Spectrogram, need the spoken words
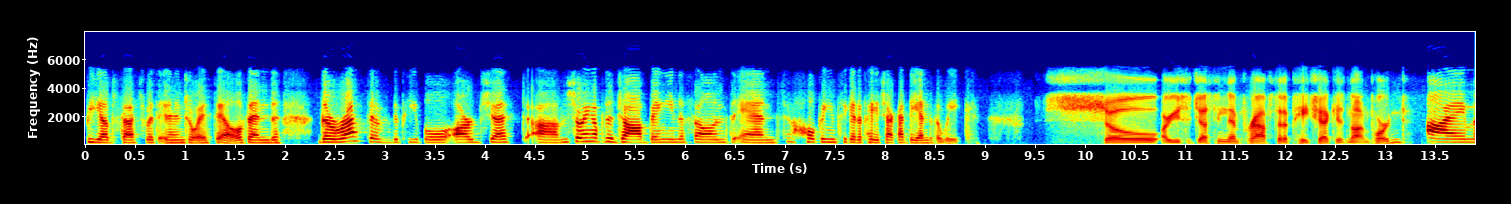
be obsessed with and enjoy sales, and the rest of the people are just um, showing up at the job, banging the phones, and hoping to get a paycheck at the end of the week. So, are you suggesting then perhaps that a paycheck is not important? I'm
